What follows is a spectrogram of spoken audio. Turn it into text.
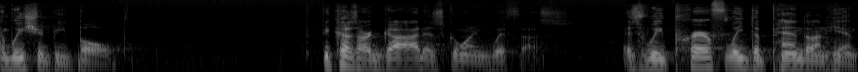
And we should be bold because our God is going with us as we prayerfully depend on Him.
